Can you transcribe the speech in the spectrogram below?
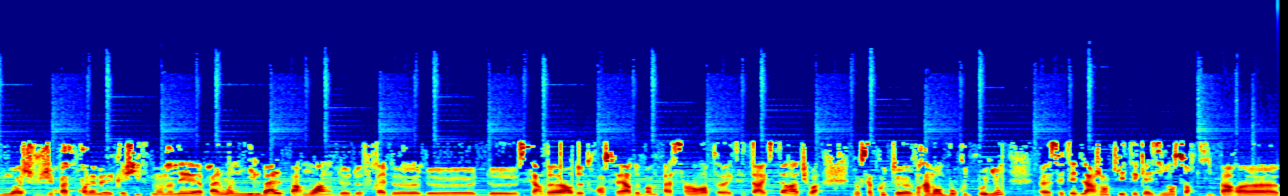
moi, j'ai pas de problème avec les chiffres, mais on en est pas loin de 1000 balles par mois de, de frais de, de, de serveurs, de transfert, de bande passante, etc., etc. Tu vois. Donc ça coûte vraiment beaucoup de pognon. Euh, c'était de l'argent qui était quasiment sorti par, euh,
